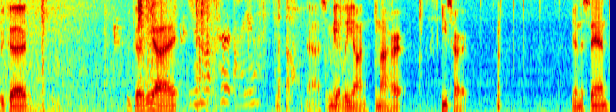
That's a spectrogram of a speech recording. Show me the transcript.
We good. We good. We alright. You're not hurt, are you? No. Nah, it's me, Leon. I'm not hurt. He's hurt. you understand?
